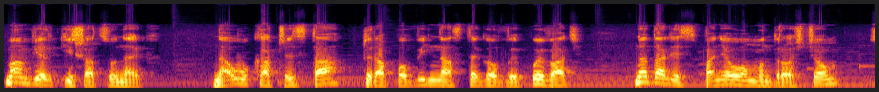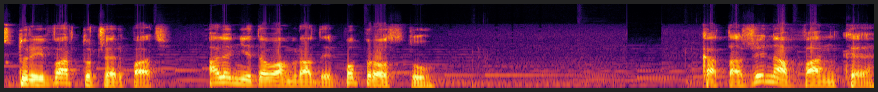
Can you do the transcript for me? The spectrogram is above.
Mam wielki szacunek. Nauka czysta, która powinna z tego wypływać, nadal jest wspaniałą mądrością, z której warto czerpać, ale nie dałam rady, po prostu. Katarzyna Wanke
